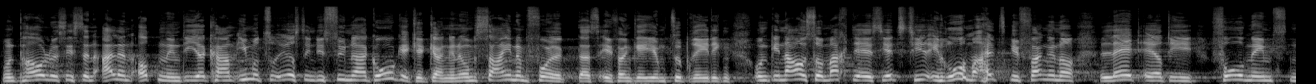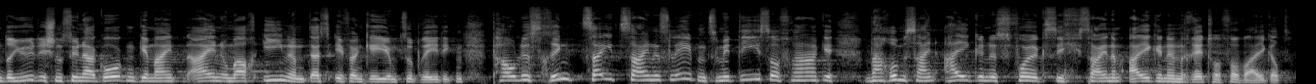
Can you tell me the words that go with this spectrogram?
Und Paulus ist an allen Orten, in die er kam, immer zuerst in die Synagoge gegangen, um seinem Volk das Evangelium zu predigen. Und genauso macht er es jetzt hier in Rom als Gefangener, lädt er die vornehmsten der jüdischen Synagogengemeinden ein, um auch ihnen das Evangelium zu predigen. Paulus ringt Zeit seines Lebens mit dieser Frage, warum sein eigenes Volk sich seinem eigenen Retter verweigert.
